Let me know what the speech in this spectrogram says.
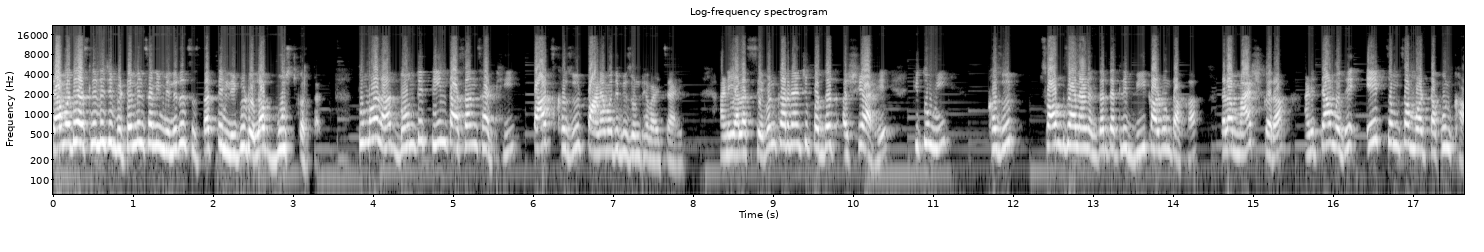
त्यामध्ये असलेले जे विटॅमिन्स आणि मिनरल्स असतात ते लिबिडोला बूस्ट करतात. तुम्हाला दोन ते तीन तासांसाठी पाच खजूर पाण्यामध्ये भिजून ठेवायचे आहेत. आणि याला सेवन करण्याची पद्धत अशी आहे की तुम्ही खजूर सॉफ्ट झाल्यानंतर त्यातली बी काढून टाका त्याला मॅश करा आणि त्यामध्ये एक चमचा मध टाकून खा.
